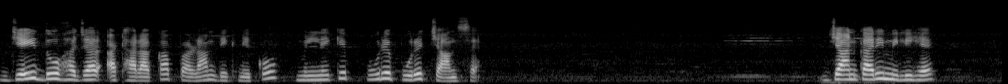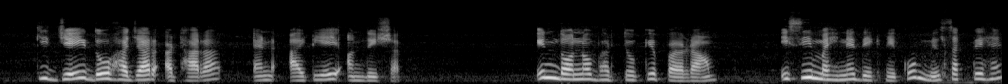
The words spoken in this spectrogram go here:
जेई 2018 का परिणाम देखने को मिलने के पूरे पूरे चांस हैं। जानकारी मिली है कि जेई 2018 एंड आईटीआई अनुदेशक इन दोनों भर्तियों के परिणाम इसी महीने देखने को मिल सकते हैं।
